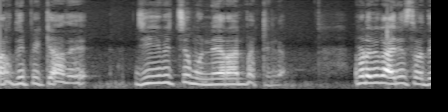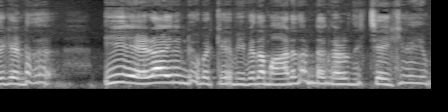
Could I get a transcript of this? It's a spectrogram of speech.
വർദ്ധിപ്പിക്കാതെ ജീവിച്ച് മുന്നേറാൻ പറ്റില്ല. നമ്മളൊരു കാര്യം ശ്രദ്ധിക്കേണ്ടത് ഈ ഏഴായിരം രൂപയ്ക്ക് വിവിധ മാനദണ്ഡങ്ങൾ നിശ്ചയിക്കുകയും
